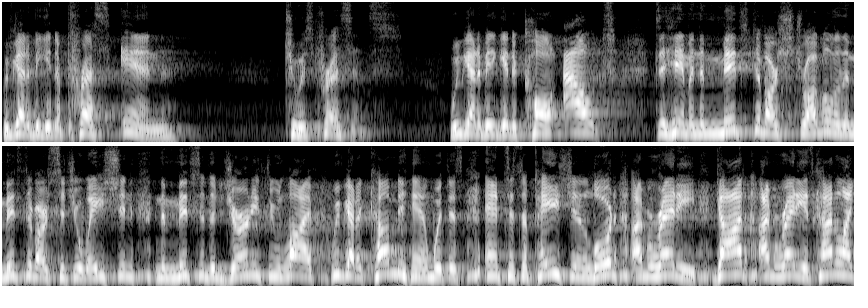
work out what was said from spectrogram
We've got to begin to press in to his presence. We've got to begin to call out to him in the midst of our struggle, in the midst of our situation, in the midst of the journey through life. We've got to come to him with this anticipation. Lord, I'm ready. God, I'm ready. It's kind of like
